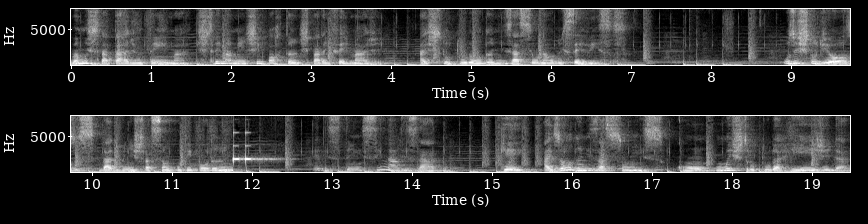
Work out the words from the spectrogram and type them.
Vamos tratar de um tema extremamente importante para a enfermagem: a estrutura organizacional dos serviços. Os estudiosos da administração contemporânea, eles têm sinalizado que as organizações com uma estrutura rígida,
